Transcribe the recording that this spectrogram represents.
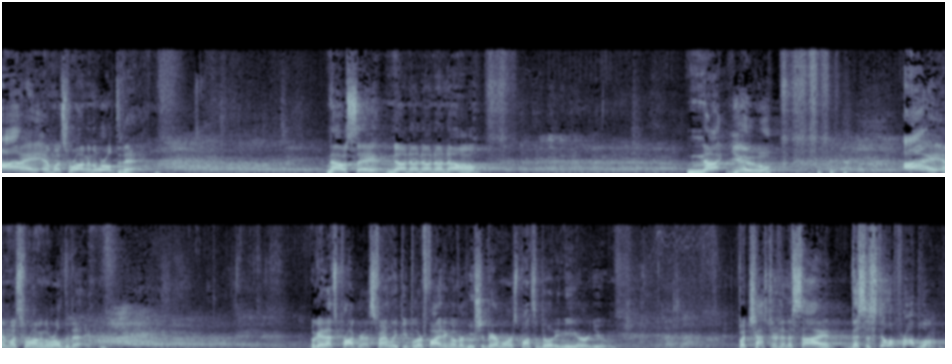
I am what's wrong in the world today. Now say, no, no, no, no, no. Not you. I am what's wrong in the world today. Okay, that's progress. Finally, people are fighting over who should bear more responsibility, me or you. But Chesterton aside, this is still a problem.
